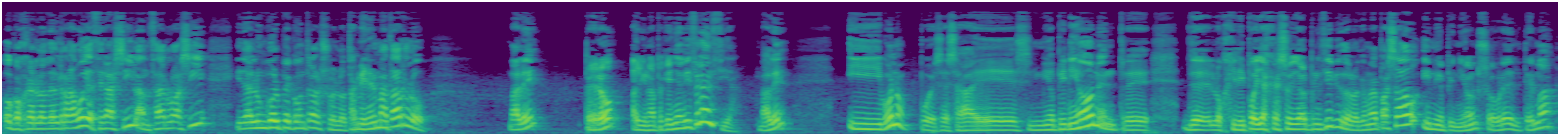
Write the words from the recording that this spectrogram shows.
O cogerlo del rabo y hacer así, lanzarlo así y darle un golpe contra el suelo. También es matarlo, ¿vale? Pero hay una pequeña diferencia, ¿vale? Y bueno, pues esa es mi opinión entre de los gilipollas que soy al principio, de lo que me ha pasado, y mi opinión sobre el tema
